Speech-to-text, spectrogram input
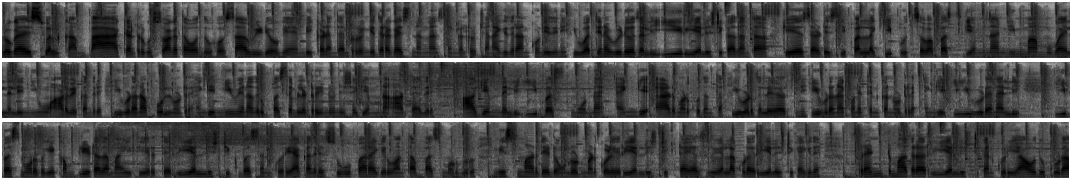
Hello guys welcome back ಎಲ್ರಿಗೂ ಸ್ವಾಗತ. ಒಂದು ಹೊಸ ವಿಡಿಯೋಗೆ ಎಂ ಬಿ ಕಡೆಯಿಂದ ಎಲ್ಲರೂ ಹೆಂಗಿದ್ದಾರೆ ಗೈಸ್ ನಂಗೆ ಅನ್ಸ್ತಂಗೆ ಎಲ್ಲರೂ ಚೆನ್ನಾಗಿದ್ದೀರಾ ಅನ್ಕೊಂಡಿದ್ದೀನಿ ಇವತ್ತಿನ ವಿಡಿಯೋದಲ್ಲಿ ಈ ರಿಯಲಿಸ್ಟಿಕ್ ಆದಂತಹ K S R T C Pallakki Utsav bus ಗೇಮ್ನ ನಿಮ್ಮ ಮೊಬೈಲ್ನಲ್ಲಿ ನೀವು ಆಡಬೇಕಂದ್ರೆ ಈ ವಿಡೋನ ಫುಲ್ ನೋಡ್ರಿ. ಹಾಗೆ ನೀವೇನಾದರೂ ಬಸ್ ಸಿಮ್ಯುಲೇಟರ್ ಇಂಡೋನೇಷ್ಯಾ ಗೇಮ್ನ ಆಡ್ತಾ ಇದ್ರೆ ಆ ಗೇಮ್ನಲ್ಲಿ ಈ ಬಸ್ ಮೋಡ್ನ ಹೆಂಗೆ ಆ್ಯಡ್ ಮಾಡ್ಕೋದಂತ ಈ ವಿಡೋದಲ್ಲಿ ಹೇಳ್ತೀನಿ. ಈ ವಿಡೋನ ಕೊನೆ ತನಕ ನೋಡ್ರಿ. ಹಂಗೆ ಈ ವಿಡೋನಲ್ಲಿ ಈ ಬಸ್ ಮೋಡ್ ಬಗ್ಗೆ ಕಂಪ್ಲೀಟ್ ಆದ ಮಾಹಿತಿ ಇರುತ್ತೆ. ರಿಯಲಿಸ್ಟಿಕ್ ಬಸ್ ಅನ್ಕೋರಿ ಯಾಕಂದರೆ ಸೂಪರ್ ಆಗಿರುವಂಥ ಬಸ್ ಹುಡುಗರು ಮಿಸ್ ಮಾಡದೆ ಡೌನ್ಲೋಡ್ ಮಾಡ್ಕೊಳ್ಳಿ. ರಿಯಲಿಸ್ಟಿಕ್ ಟೈರ್ಸ್ ಎಲ್ಲ ಕೂಡ ರಿಯಲಿಸ್ಟಿಕ್ ಆಗಿದೆ. ಫ್ರಂಟ್ ಮಾತ್ರ ರಿಯಲಿಸ್ಟಿಕ್ ಅನ್ಕೋರಿ. ಯಾವುದು ಕೂಡ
